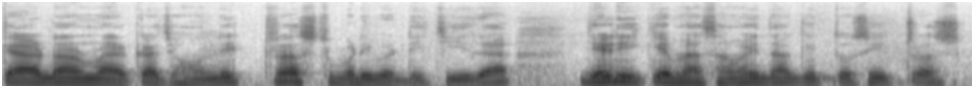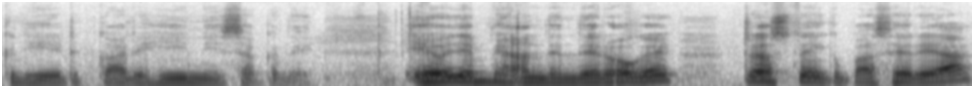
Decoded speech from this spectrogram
ਕੈਨੇਡਾ ਔਰ ਅਮਰੀਕਾ 'ਚ ਹੋਣ ਲਈ ਟਰਸਟ ਬੜੀ ਵੱਡੀ ਚੀਜ਼ ਹੈ, ਜਿਹੜੀ ਕਿ ਮੈਂ ਸਮਝਦਾ ਕਿ ਤੁਸੀਂ ਟਰਸਟ ਕ੍ਰੀਏਟ ਕਰ ਹੀ ਨਹੀਂ ਸਕਦੇ। ਇਹੋ ਜਿਹੇ ਬਿਆਨ ਦਿੰਦੇ ਰਹੋਗੇ ਟਰਸਟ ਇੱਕ ਪਾਸੇ ਰਿਹਾ,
